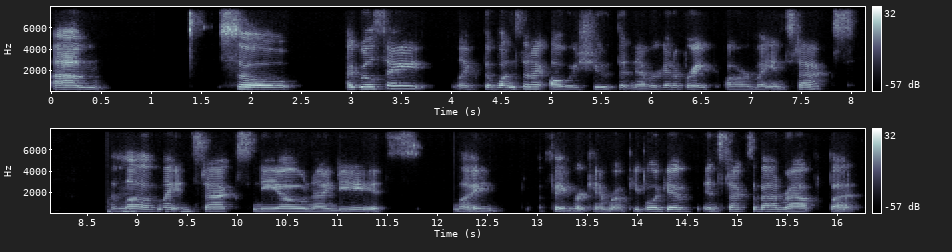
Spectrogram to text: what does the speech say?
Um so I will say like the ones that I always shoot that never get a break are my Instax. I love my Instax Neo 90. It's my favorite camera. People give Instax a bad rap, but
